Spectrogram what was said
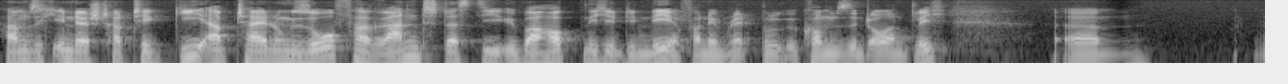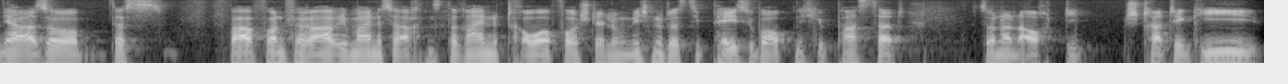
haben sich in der Strategieabteilung so verrannt, dass die überhaupt nicht in die Nähe von dem Red Bull gekommen sind ordentlich. Ähm, ja, also das war von Ferrari meines Erachtens eine reine Trauervorstellung. Nicht nur, dass die Pace überhaupt nicht gepasst hat, sondern auch die Strategie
